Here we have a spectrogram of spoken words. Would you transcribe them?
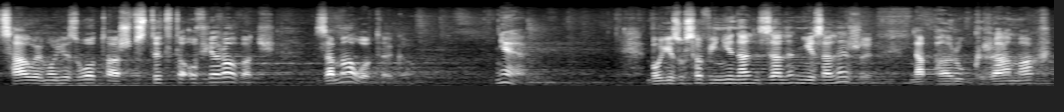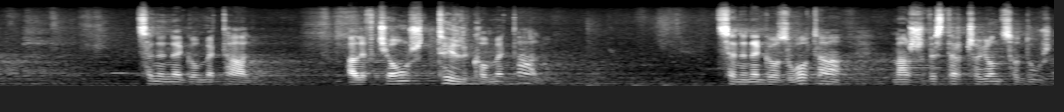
Całe moje złoto, aż wstyd to ofiarować. Za mało tego. Nie, bo Jezusowi nie, nie zależy na paru gramach cennego metalu, ale wciąż tylko metalu. Cennego złota masz wystarczająco dużo,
